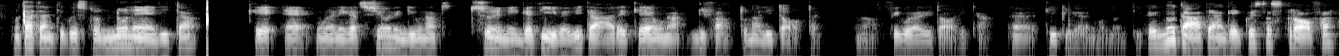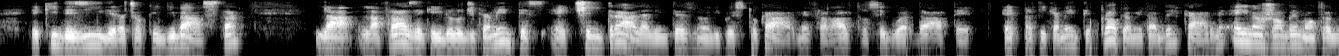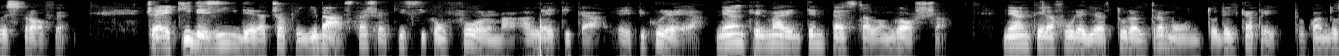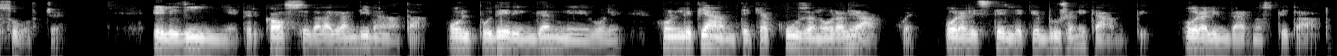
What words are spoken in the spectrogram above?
Notate anche questo non evita, che è una negazione di un'azione negativa, evitare, che è una, di fatto una litote, una figura retorica eh, tipica del mondo antico. E notate anche in questa strofa, e chi desidera ciò che gli basta, la, la, frase che ideologicamente è centrale all'interno di questo Carme, fra l'altro se guardate è praticamente proprio a metà del Carme, è in enjambement tra due strofe. Cioè è chi desidera ciò che gli basta, cioè chi si conforma all'etica epicurea, neanche il mare in tempesta lo angoscia, neanche la furia di Arturo al tramonto del capretto quando sorge. E le vigne percosse dalla grandinata o il podere ingannevole, con le piante che accusano ora le acque, ora le stelle che bruciano i campi, ora l'inverno spietato.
